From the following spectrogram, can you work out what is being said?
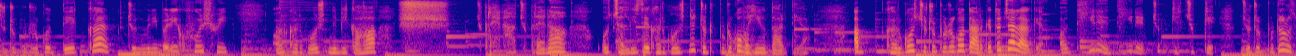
चुटुर पुटुर को देखकर चुनमुनी बड़ी खुश हुई। और खरगोश ने भी कहा चुप रहना चुप रहना। और जल्दी से खरगोश ने चुटुर पुटुर को वहीं उतार दिया। अब खरगोश चुटुरपुटुर को उतार के तो चला गया और धीरे धीरे, चुपके चुपके चुटुर पुटुर उस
